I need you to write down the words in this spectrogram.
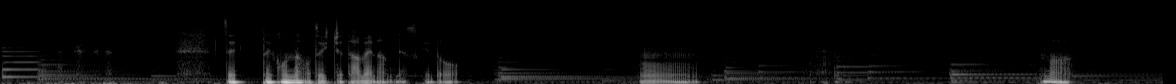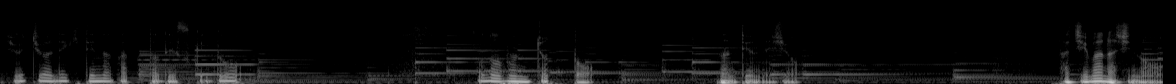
絶対こんなこと言っちゃダメなんですけど。うん。まあ集中はできてなかったですけどその分ちょっとなんて言うんでしょう立ち話の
